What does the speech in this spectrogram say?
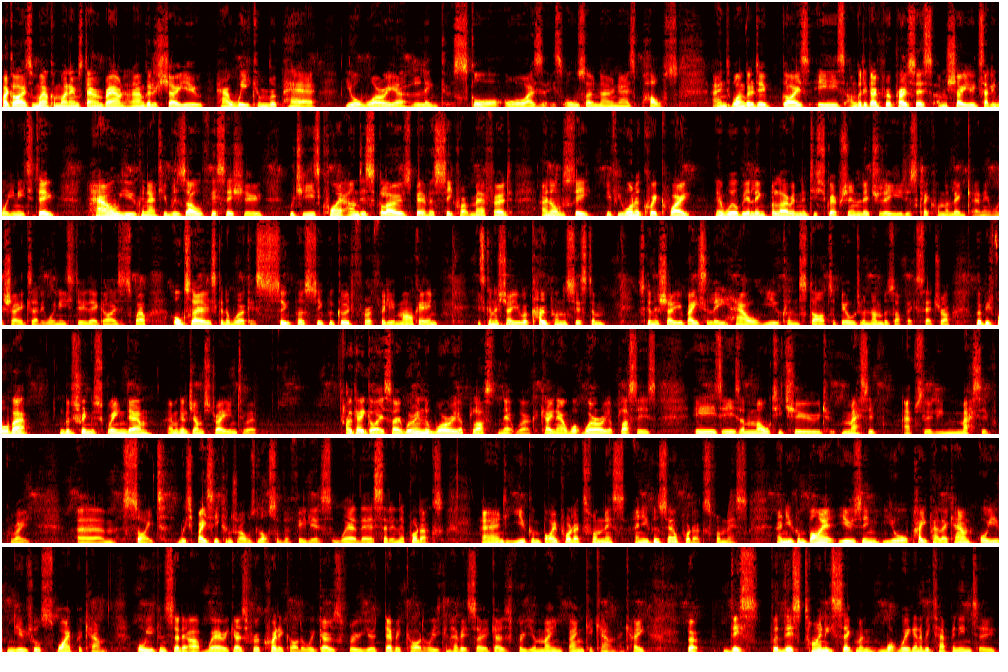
Hi guys and welcome, my name is Darren Brown and I'm going to show you how we can repair your Warrior Link score or as it's also known as Pulse. And what I'm going to do guys is I'm going to go through a process and show you exactly what you need to do, how you can actually resolve this issue which is quite undisclosed, bit of a secret method and obviously if you want a quick way there will be a link below in the description. Literally, you just click on the link and it will show you exactly what you need to do there, guys, as well. Also, it's going to work. It's super, super good for affiliate marketing. It's going to show you a coupon system. It's going to show you basically how you can start to build your numbers up, etc. But before that, I'm going to shrink the screen down and we're going to jump straight into it. Okay, guys, so we're in the Warrior Plus network. Okay, now what Warrior Plus is, is, is a multitude, massive absolutely massive, great um, site which basically controls lots of affiliates where they're selling their products. And you can buy products from this and you can sell products from this. And you can buy it using your PayPal account or you can use your Stripe account. Or you can set it up where it goes through a credit card or it goes through your debit card or you can have it so it goes through your main bank account. Okay. But this for this tiny segment, what we're going to be tapping into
